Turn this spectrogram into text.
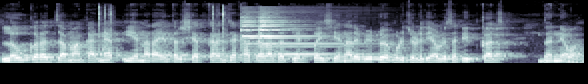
लवकरच जमा करण्यात येणार आहे. तर शेतकऱ्यांच्या खात्यावर आता थेट पैसे येणार आहे. भेटूया पुढच्या व्हिडिओत. एवढ्यासाठी इतकंच. धन्यवाद.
